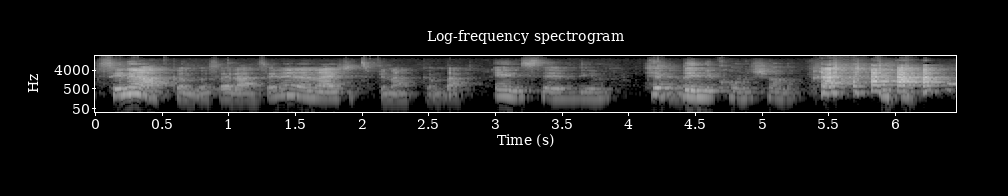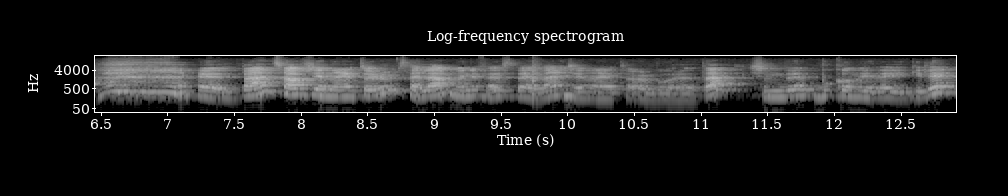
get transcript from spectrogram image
Senin hakkında Selen, senin enerji tipin hakkında. En sevdiğim. Hep beni konuşalım. Evet, ben saf jeneratörüm. Selam manifeste eden jeneratör bu arada. Şimdi bu konuyla ilgili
